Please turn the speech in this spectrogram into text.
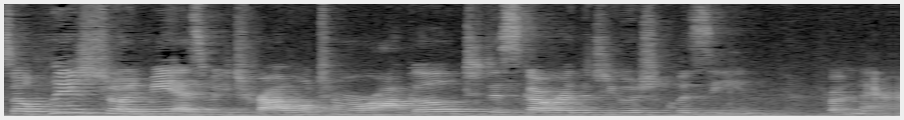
So please join me as we travel to Morocco to discover the Jewish cuisine from there.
